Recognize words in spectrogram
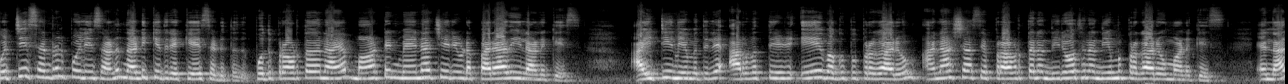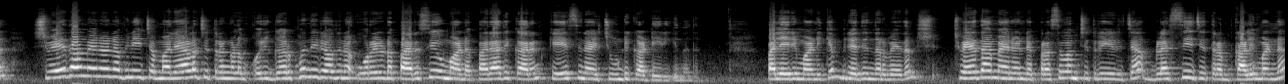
കൊച്ചി സെൻട്രൽ പോലീസാണ് നടിക്കെതിരെ കേസെടുത്തത്. പൊതുപ്രവർത്തകനായ മാർട്ടിൻ മേനാച്ചേരിയുടെ പരാതിയിലാണ് കേസ്. ഐ ടി നിയമത്തിലെ അറുപത്തിയേഴ് എ വകുപ്പ് പ്രകാരവും അനാശാസ്യ പ്രവർത്തന നിരോധന നിയമപ്രകാരവുമാണ് കേസ്. എന്നാൽ ശ്വേതാ മേനോൻ അഭിനയിച്ച മലയാള ചിത്രങ്ങളും ഒരു ഗർഭനിരോധന ഉറയുടെ പരസ്യവുമാണ് പരാതിക്കാരൻ കേസിനായി ചൂണ്ടിക്കാട്ടിയിരിക്കുന്നത്. പലേരി മാണിക്യം രതി നിർവേദം ശ്വേത മേനോന്റെ പ്രസവം ചിത്രീകരിച്ച ബ്ലസ്സി ചിത്രം കളിമണ്ണ്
